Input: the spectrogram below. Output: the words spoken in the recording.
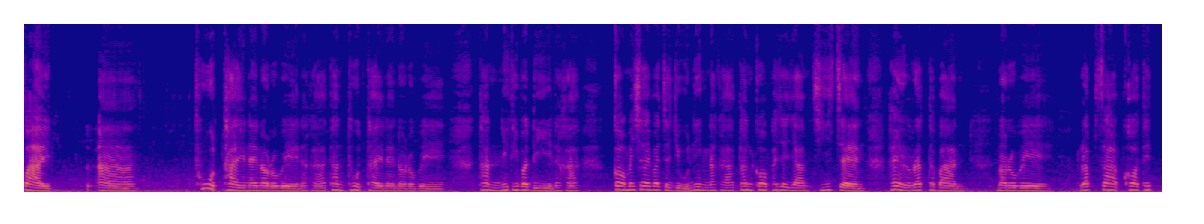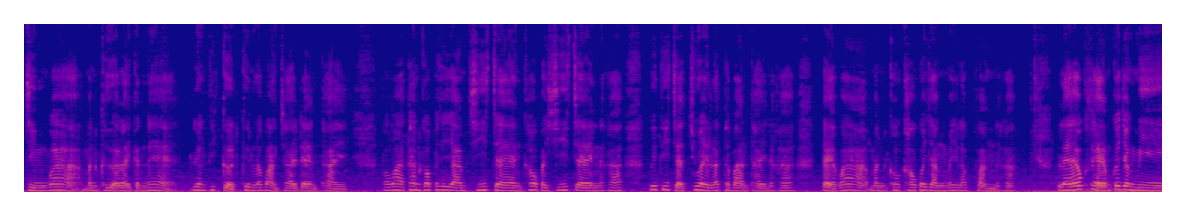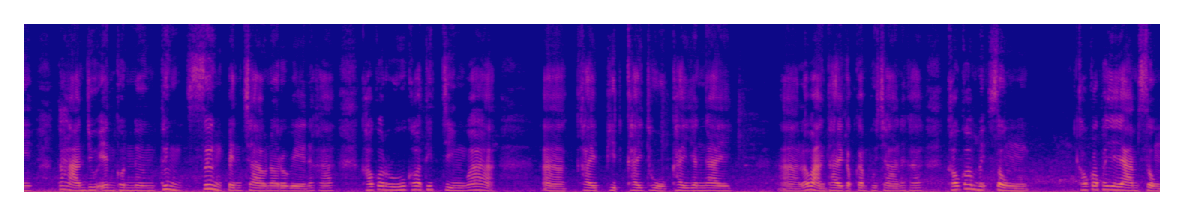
ฝ่ายทูตไทยในนอร์เวย์นะคะ ท่านทูตไทยในนอร์เวย์ ท่านนิธิบดีนะคะ ก็ไม่ใช่ว่าจะอยู่นิ่งนะคะ ท่านก็พยายามชี้แจงให้รัฐบาลนอร์เวย์ รับทราบข้อเท็จจริงว่ามันคืออะไรกันแน่ เรื่องที่เกิดขึ้นระหว่างชายแดนไทย เพราะว่าท่านก็พยายามชี้แจงเข้าไปชี้แจงนะคะ เพื่อที่จะช่วยรัฐบาลไทยนะคะ แต่ว่ามันเขาเขาก็ยังไม่รับฟังนะคะ แล้วแถมก็ยังมีทหาร UN คนหนึ่งซึ่งซึ่งเป็นชาวนอร์เวย์นะคะเขาก็รู้ข้อเท็จจริงว่าใครผิดใครถูกใครยังไงระหว่างไทยกับกัมพูชานะคะ เขาก็ส่ง เขาก็พยายามส่ง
